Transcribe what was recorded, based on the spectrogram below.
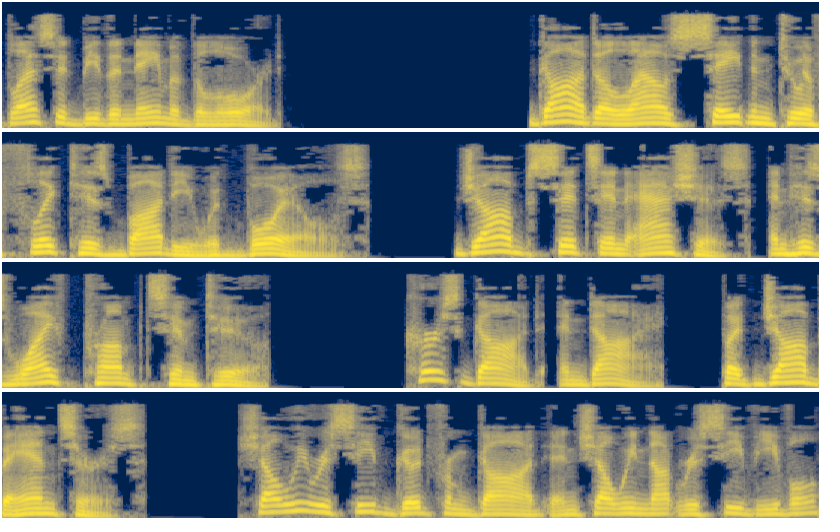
blessed be the name of the Lord. God allows Satan to afflict his body with boils. Job sits in ashes, and his wife prompts him to curse God, and die. But Job answers, Shall we receive good from God and shall we not receive evil?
